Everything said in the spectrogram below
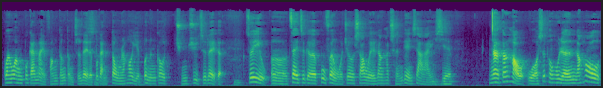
观望，不敢买房等等之类的，不敢动，然后也不能够群聚之类的。嗯、所以呃，在这个部分，我就稍微让它沉淀下来一些。嗯、那刚好我是澎湖人，然后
